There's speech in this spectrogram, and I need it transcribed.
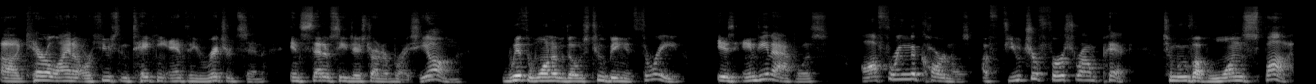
uh, Carolina or Houston taking Anthony Richardson instead of CJ Stroud or Bryce Young, with one of those two being at three, is Indianapolis offering the Cardinals a future first round pick to move up one spot.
